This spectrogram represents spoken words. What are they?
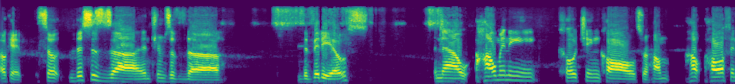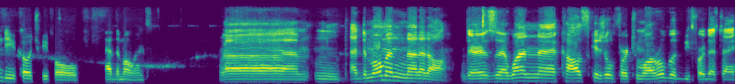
Okay, so this is uh, in terms of the the videos. Now, how many coaching calls or how how how often do you coach people at the moment? Um, at the moment, not at all. There's uh, one uh, call scheduled for tomorrow, but before that, I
